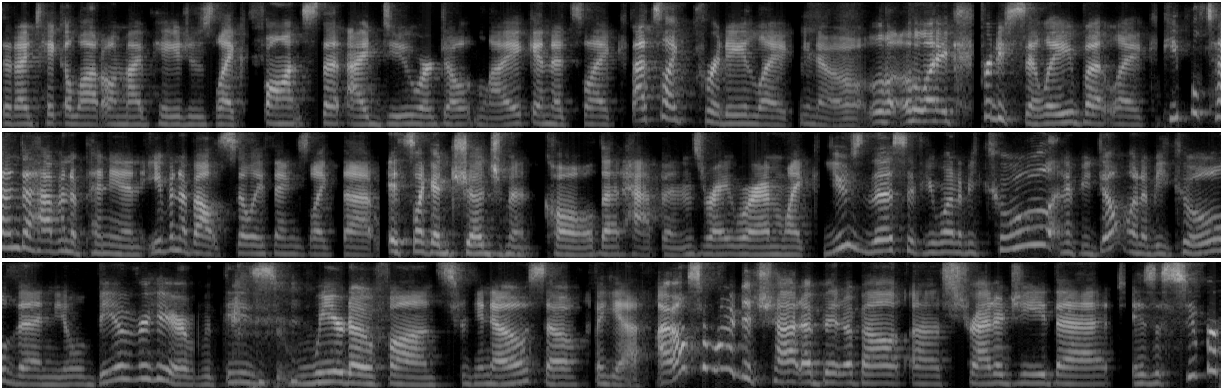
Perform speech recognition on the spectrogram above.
that I take take a lot on my page is like fonts that I do or don't like. And it's like, that's like pretty, like, you know, like pretty silly, but like people tend to have an opinion even about silly things like that. It's like a judgment call that happens, right? Where I'm like, use this if you want to be cool. And if you don't want to be cool, then you'll be over here with these weirdo fonts, you know? So, but yeah, I also wanted to chat a bit about a strategy that is a super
